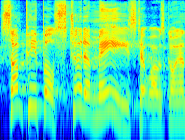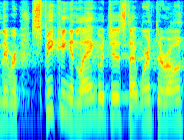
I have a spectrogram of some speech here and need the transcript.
some people stood amazed at what was going on. They were speaking in languages that weren't their own.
